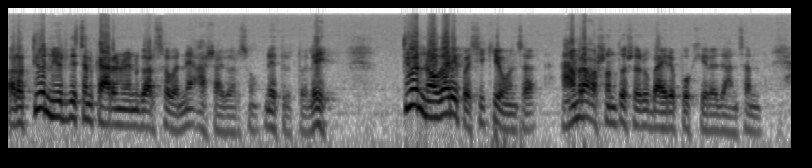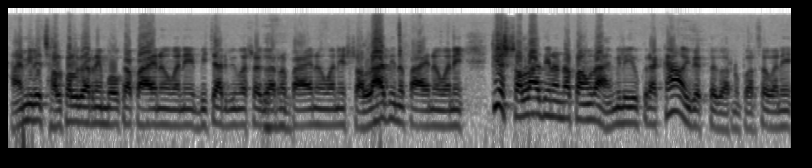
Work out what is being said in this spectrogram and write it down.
र त्यो निर्देशन कार्यान्वयन गर्छ भन्ने आशा गर्छौँ नेतृत्वले। त्यो नगरेपछि के हुन्छ? हाम्रा असन्तोषहरू बाहिर पोखिएर जान्छन्। हामीले छलफल गर्ने मौका पाएनौँ भने विचार विमर्श गर्न पाएनौँ भने सल्लाह दिन पाएनौँ भने त्यो सल्लाह दिन नपाउँदा हामीले यो कुरा कहाँ अभिव्यक्त गर्नुपर्छ भने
